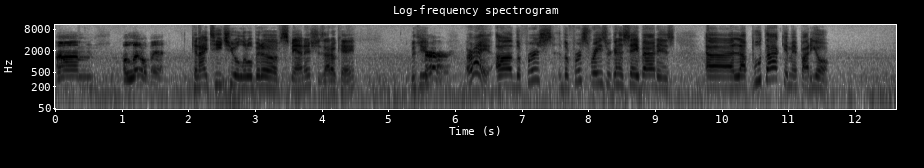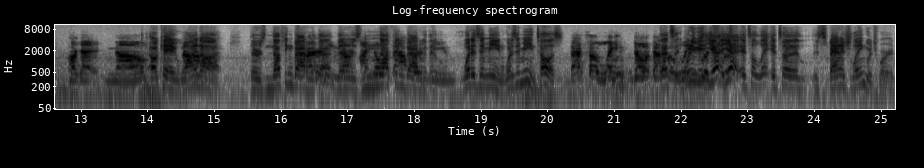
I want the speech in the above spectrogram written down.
Um, a little bit. Can I teach you a little bit of Spanish? Is that okay with you? Sure. All right. Uh, the first the first phrase you're gonna say bad is uh, la puta que me parió. Okay, no. Okay, why not? There's nothing bad with that. There is I know what nothing that bad with means. it. What does it mean? What does it mean? Tell us. That's a lang. No, that's, That's a what do you mean? Yeah, word. yeah. It's a la- it's a Spanish language word.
